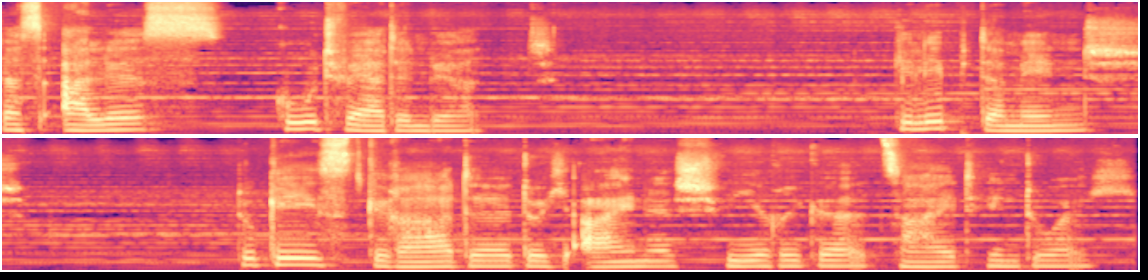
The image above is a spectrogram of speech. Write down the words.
dass alles gut werden wird. Geliebter Mensch, Du gehst gerade durch eine schwierige Zeit hindurch.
